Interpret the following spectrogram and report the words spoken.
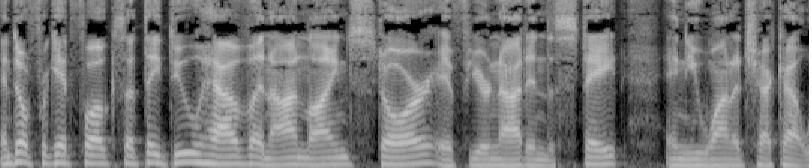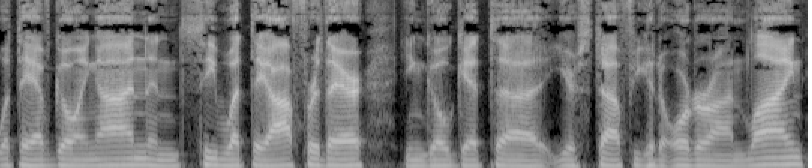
And don't forget, folks, that they do have an online store if you're not in the state and you want to check out what they have going on and see what they offer there. You can go get uh, your stuff. You can order online,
